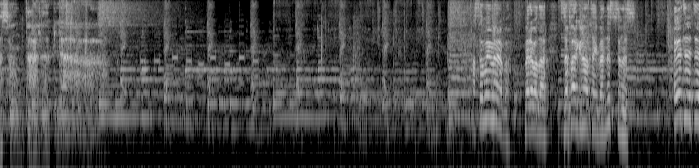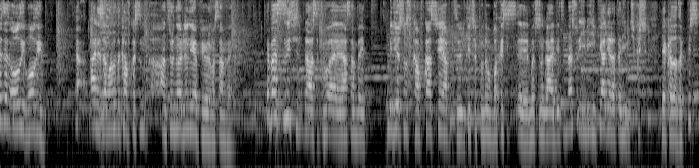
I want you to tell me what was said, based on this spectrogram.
Santarlıkla. Hasan Bey merhaba. Merhabalar. Zafer Günaltay ben. Nasılsınız? Evet, evet, evet, evet. Oğluyum, oğluyum. Ya, aynı zamanda da Kafkas'ın antrenörlüğünü yapıyorum Hasan Bey. Ya ben sizin için rahatsız ettim e, Hasan Bey. Biliyorsunuz Kafkas şey yaptı, ülke çapında bu Bakasis e, maçının galibiyetinden sonra iyi bir infial yaratan iyi bir çıkış yakaladık biz.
